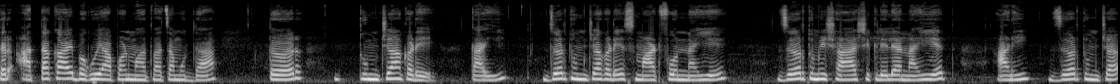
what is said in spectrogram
तर आता काय बघूया आपण महत्त्वाचा मुद्दा. तर तुमच्याकडे ताई जर तुमच्याकडे स्मार्टफोन नाही आहे जर तुम्ही शाळा शिकलेल्या नाही आहेत आणि जर तुमच्या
